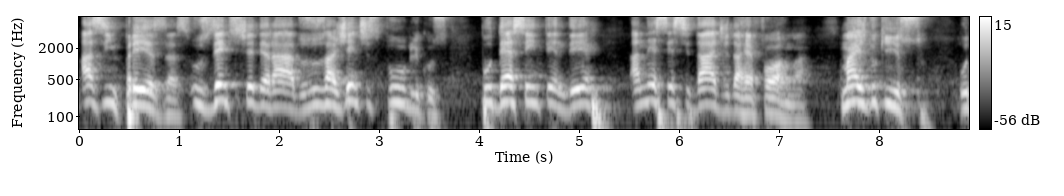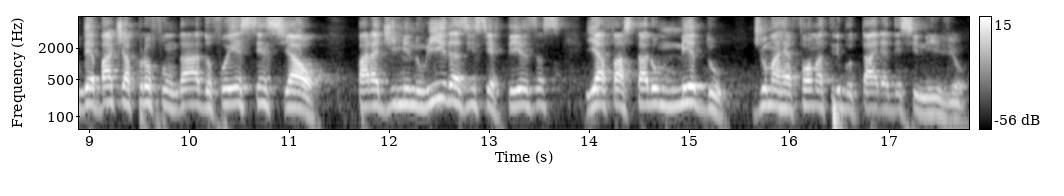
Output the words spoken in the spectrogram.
as empresas, os entes federados, os agentes públicos pudessem entender a necessidade da reforma. Mais do que isso, o debate aprofundado foi essencial para diminuir as incertezas e afastar o medo de uma reforma tributária desse nível.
